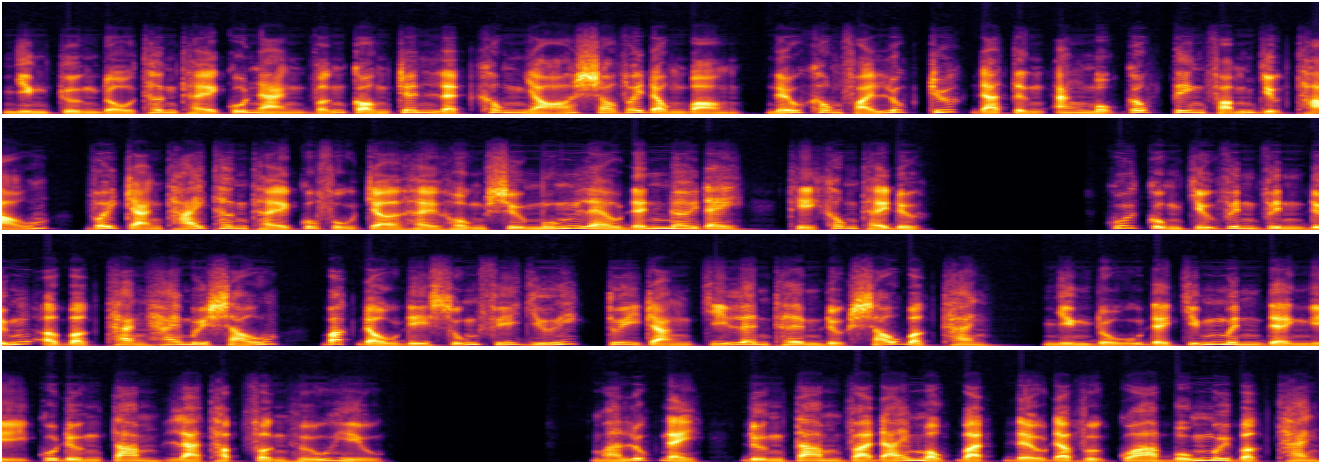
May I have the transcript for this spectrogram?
nhưng cường độ thân thể của nàng vẫn còn trên lệch không nhỏ so với đồng bọn, nếu không phải lúc trước đã từng ăn một gốc tiên phẩm dược thảo, với trạng thái thân thể của phụ trợ hệ hồn sư muốn leo đến nơi đây, thì không thể được. Cuối cùng chữ Vinh Vinh đứng ở bậc thang 26, bắt đầu đi xuống phía dưới, tuy rằng chỉ lên thêm được 6 bậc thang, nhưng đủ để chứng minh đề nghị của đường Tam là thập phần hữu hiệu. Mà lúc này, đường Tam và Đái Mộc Bạch đều đã vượt qua 40 bậc thang,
